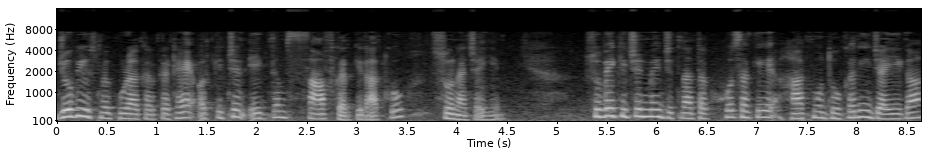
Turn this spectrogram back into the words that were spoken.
जो भी उसमें कूड़ा करकट है और किचन एकदम साफ़ करके रात को सोना चाहिए। सुबह किचन में जितना तक हो सके हाथ मुँह धोकर ही जाइएगा,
